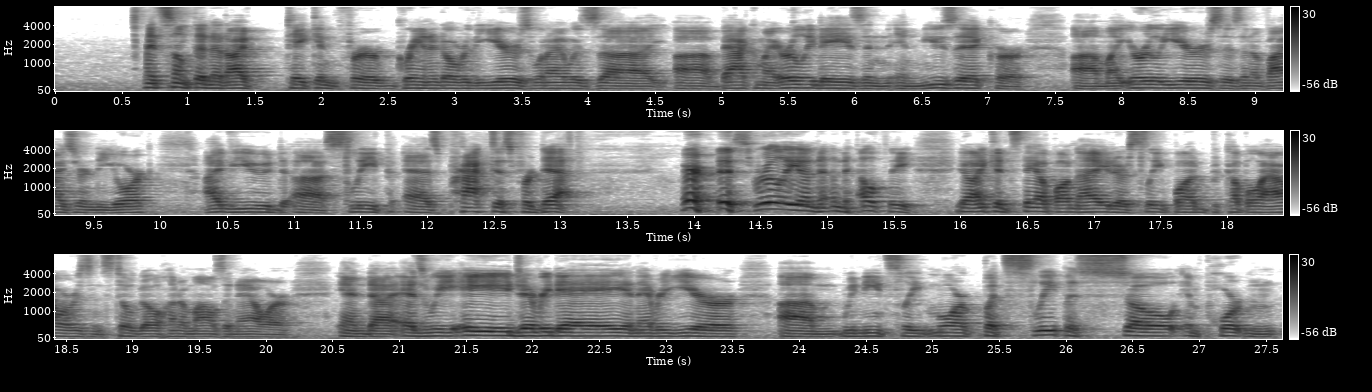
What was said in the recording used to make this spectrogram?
It's something that I've taken for granted over the years when I was uh, uh, back in my early days in, in music or uh, my early years as an advisor in New York. I viewed uh, sleep as practice for death. It's really un- unhealthy. You know, I could stay up all night or sleep one a couple hours and still go 100 miles an hour. And uh, as we age every day and every year, um, we need sleep more. But sleep is so important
